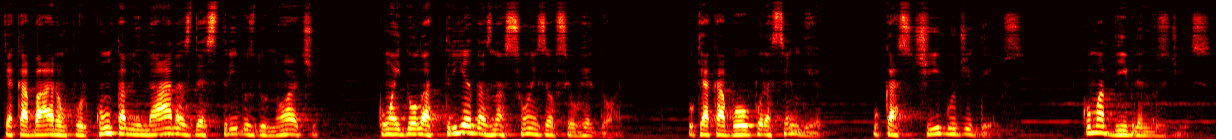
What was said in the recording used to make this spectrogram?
que acabaram por contaminar as dez tribos do norte com a idolatria das nações ao seu redor, o que acabou por acender o castigo de Deus, como a Bíblia nos diz.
